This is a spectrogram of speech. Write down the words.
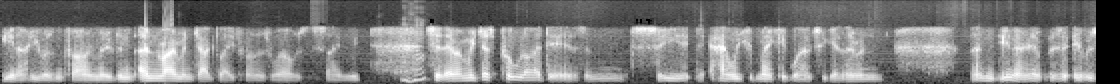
you know, he wasn't far removed, and, and Roman Jugg later on as well was the same. We'd mm-hmm. sit there and we just pool ideas and see how we could make it work together and and you know it was it was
